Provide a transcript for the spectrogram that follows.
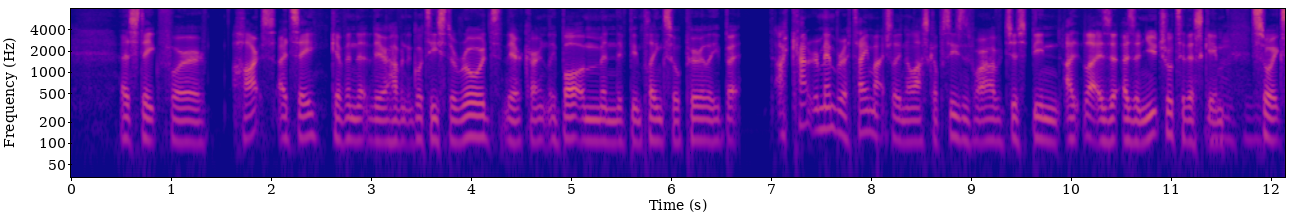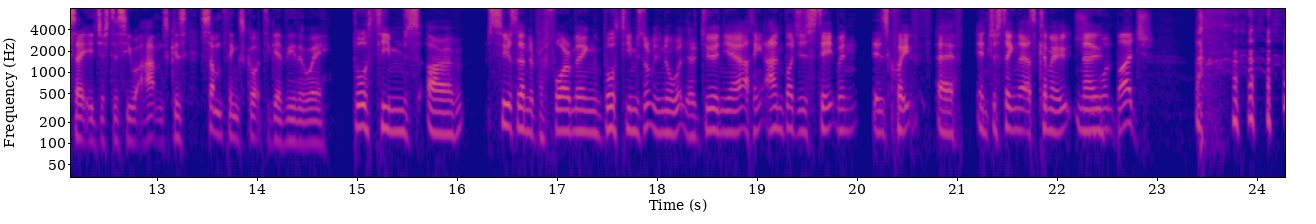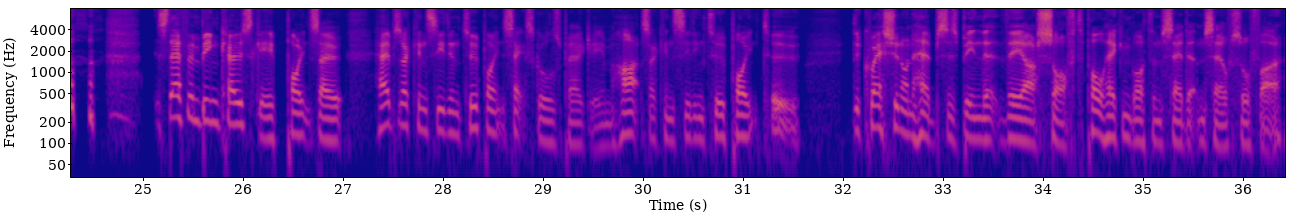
at stake for Hearts, I'd say, given that they're having to go to Easter Road. They're currently bottom and they've been playing so poorly. But I can't remember a time actually in the last couple of seasons where I've just been, as a, as a neutral to this game, mm-hmm. so excited just to see what happens because something's got to give either way both teams are seriously underperforming. Both teams don't really know what they're doing yet. I think Anne Budge's statement is quite uh, interesting that has come out she now. Won't budge. Stefan Bienkowski points out Hibs are conceding 2.6 goals per game, Hearts are conceding 2.2. The question on Hibs has been that they are soft. Paul Heckingbottom said it himself so far.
